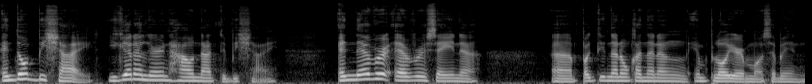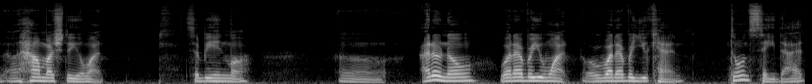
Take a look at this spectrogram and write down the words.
And don't be shy. You gotta learn how not to be shy. And never ever say na, uh, pag tinanong ka na ng employer mo, sabihin, uh, how much do you want? Sabihin mo, uh, I don't know, whatever you want or whatever you can. Don't say that.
